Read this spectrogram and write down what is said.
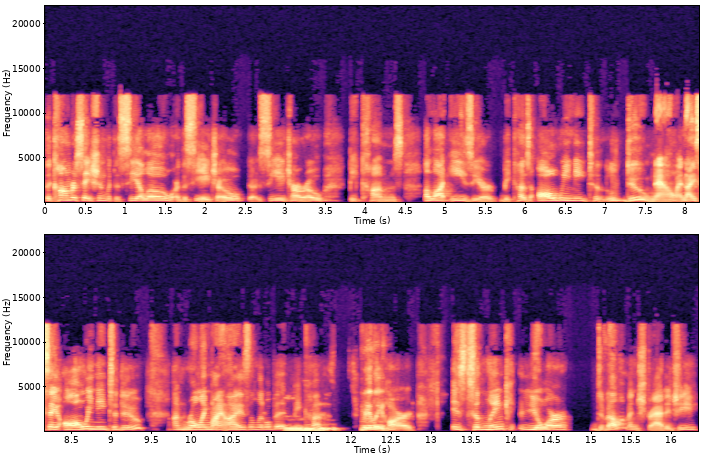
the conversation with the CLO or the CHO, CHRO becomes a lot easier because all we need to do now, and I say all we need to do, I'm rolling my eyes a little bit mm-hmm. because it's really hard, is to link your development strategy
